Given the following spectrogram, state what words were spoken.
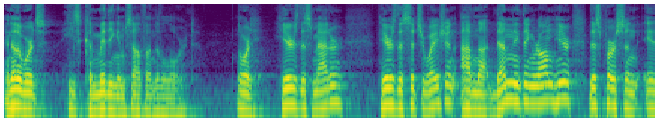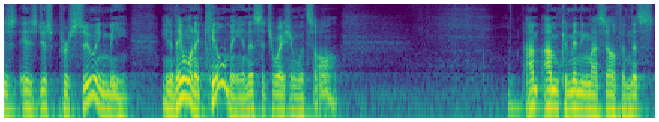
In other words, he's committing himself unto the Lord. Lord, here's this matter. Here's the situation. I've not done anything wrong here. This person is, is just pursuing me. You know, they want to kill me in this situation with Saul. I'm, I'm commending myself in this,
